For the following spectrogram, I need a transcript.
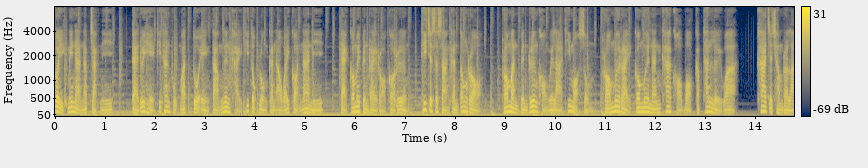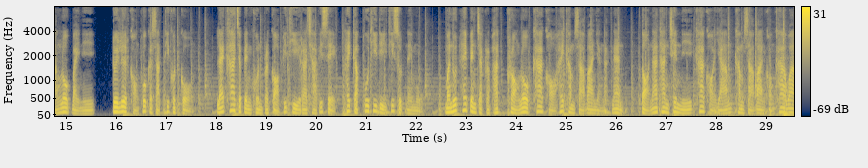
ก็อีกไม่นานนับจากนี้ แต่ด้วยเหตุที่ท่านผูกมัดตัวเองตามเงื่อนไขที่ตกลงกันเอาไว้ก่อนหน้านี้ แต่ก็ไม่เป็นไรหรอกก็เรื่อง ที่จะสสางกันต้องรอ เพราะมันเป็นเรื่องของเวลาที่เหมาะสม เพราะเมื่อไหร่ก็เมื่อนั้นข้าขอบอกกับท่านเลยว่าข้าจะชำระล้างโลกใบนี้ ด้วยเลือดของพวกกษัตริย์ที่คดโกง และข้าจะเป็นคนประกอบพิธีราชาพิเศษให้กับผู้ที่ดีที่สุดในหมู่ มนุษย์ให้เป็นจักรพรรดิครองโลกข้าขอให้คำสาบานอย่างหนักแน่น ต่อหน้าท่านเช่นนี้ข้าขอย้ำคำสาบานของข้าว่า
